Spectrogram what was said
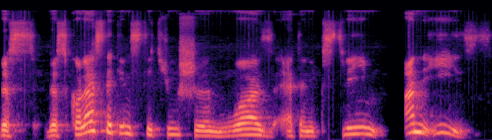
the, the scholastic institution was at an extreme unease,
